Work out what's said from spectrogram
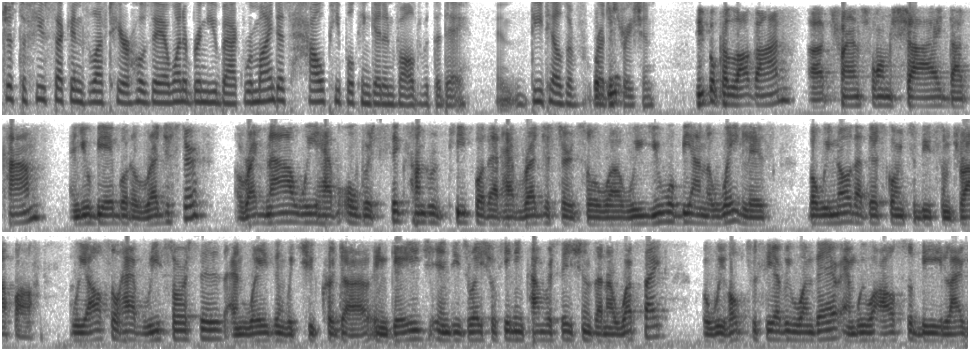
just a few seconds left here, Jose. I want to bring you back. Remind us how people can get involved with the day and details of registration. People can log on, uh, transformchi.com, and you'll be able to register. Uh, right now, we have over 600 people that have registered, so uh, we, you will be on the wait list, but we know that there's going to be some drop off. We also have resources and ways in which you could uh, engage in these racial healing conversations on our website. But we hope to see everyone there, and we will also be live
